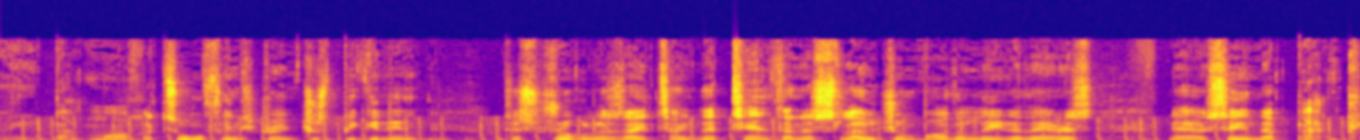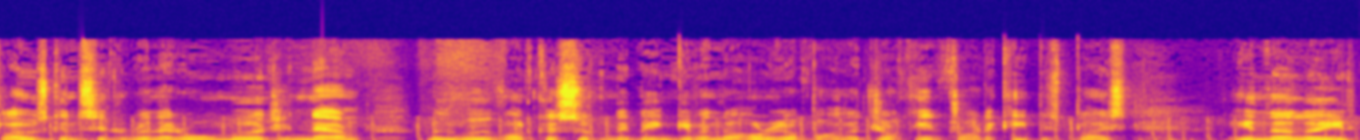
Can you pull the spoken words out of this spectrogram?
The back marker Torfian Street just beginning to struggle as they take the 10th and a slow jump by the leader there is now seeing the pack close considering they're all merging now. Moo Moo Vodka suddenly being given the hurry up by the jockey and trying to keep his place in the lead.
